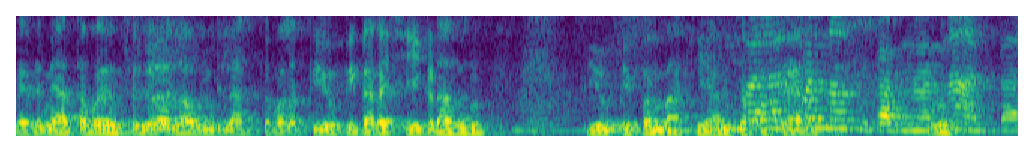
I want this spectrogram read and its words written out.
नाही तर मी आतापर्यंत सगळं लावून दिलं असतं. मला पीओपी करायची इकडं अजून. पीओपी पण बाकी आहे आमच्या कलर पत्र्याला पण नव्हते करणार ना आता.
